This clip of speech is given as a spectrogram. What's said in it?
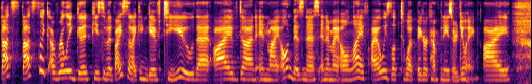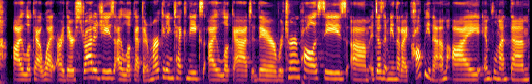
that's that's like a really good piece of advice that I can give to you that I've done in my own business and in my own life. I always look to what bigger companies are doing. I I look at what are their strategies. I look at their marketing techniques. I look at their return policies. Um, it doesn't mean that I copy them. I implement them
